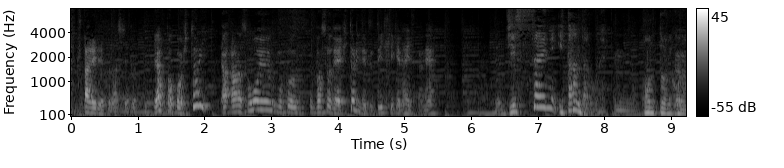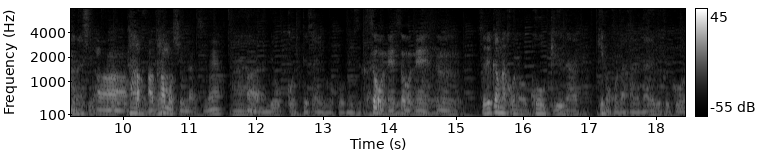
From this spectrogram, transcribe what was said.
二人で暮らしてるっていう。やっぱこう一人ああのそういうこう場所で一人でずっと生きていけないんですかね。で実際にいたんだろうね。うん。本当にこの話は、あー多分ね。かもしれないですね。はうん。で落っこって最後こう自ら。そうねそうね。うん。それかまあこの高級なキノコだからなるべくこ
